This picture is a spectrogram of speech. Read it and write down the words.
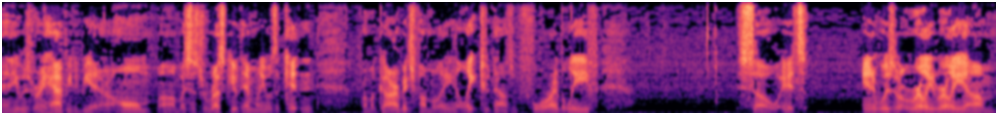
And he was very happy to be in our home. Uh, my sister rescued him when he was a kitten from a garbage, probably late 2004, I believe. So it's and it was really, really, um,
